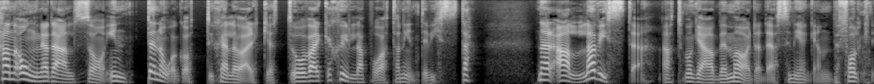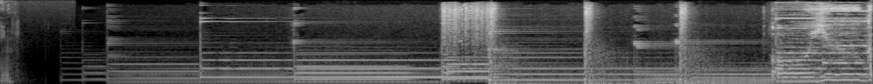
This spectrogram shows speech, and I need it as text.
Han ångrade alltså inte något i själva verket och verkar skylla på att han inte visste. När alla visste att Mugabe mördade sin egen befolkning. Oh, you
